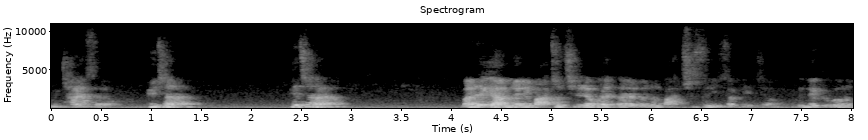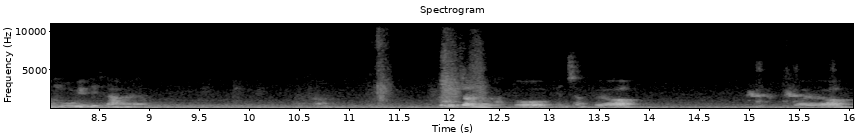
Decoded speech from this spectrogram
음, 잘했어요. 괜찮아요. 괜찮아요. 만약에 얌전히 맞춰 치려고 했다면 맞출 수는 있었겠죠. 근데 그거는 도움이 되진 않아요. 잡는 각도 괜찮고요. 좋아요.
